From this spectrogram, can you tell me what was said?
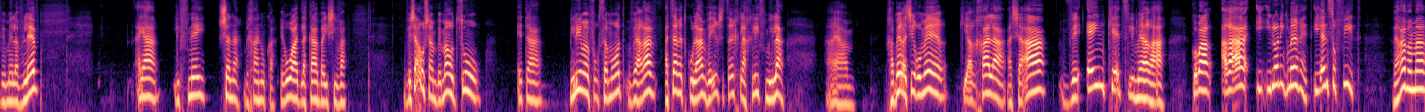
ומלבלב. היה לפני שנה, בחנוכה, אירוע הדלקה בישיבה. ושרו שם במאוד צור את המילים המפורסמות, והרב עצר את כולם והעיר שצריך להחליף מילה. מחבר השיר אומר, כי ארכה לה השעה ואין קץ לימי הרעה. כלומר, הרעה היא, היא לא נגמרת, היא אינסופית. והרב אמר,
